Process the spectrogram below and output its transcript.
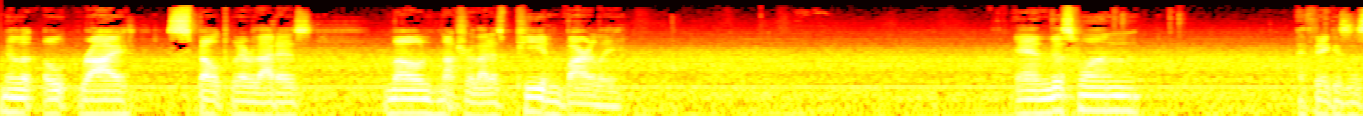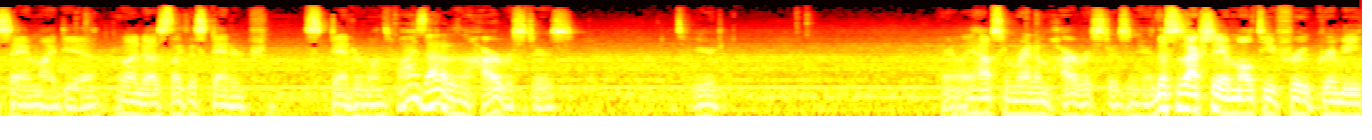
millet, oat, rye, spelt, whatever that is. Moan, not sure that is. Pea and barley. And this one, I think, is the same idea. It only does like the standard standard ones. Why is that other than harvesters? That's weird. Apparently I have some random harvesters in here. This is actually a multi-fruit Grimme.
